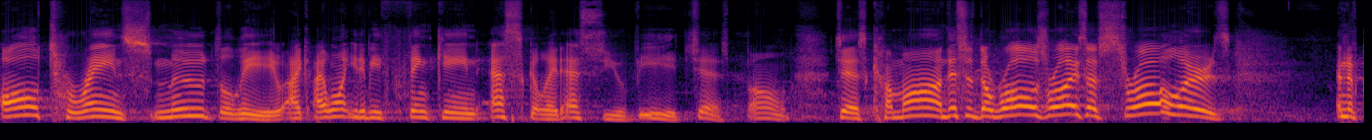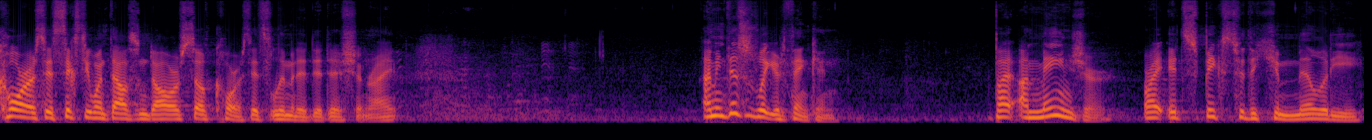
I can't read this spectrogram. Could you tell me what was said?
all terrain smoothly. I, I, want you to be thinking Escalade, SUV, just boom, just come on. This is the Rolls Royce of strollers. And of course, it's $61,000, so of course, it's limited edition, right? I mean, this is what you're thinking. But a manger, right, it speaks to the humility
